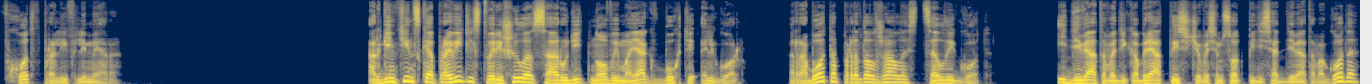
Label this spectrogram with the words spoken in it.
вход в пролив Лимера аргентинское правительство решило соорудить новый маяк в бухте Эльгор. Работа продолжалась целый год. И 9 декабря 1859 года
